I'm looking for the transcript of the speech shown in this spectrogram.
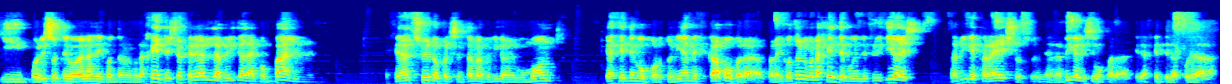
y por eso tengo ganas de encontrarme con la gente. Yo en general la película la acompaño. En general suelo presentar la película en el Gumont. Cada vez que tengo oportunidad me escapo para, para encontrarme con la gente, porque en definitiva es, la película es para ellos. La película la hicimos para que la gente la pueda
